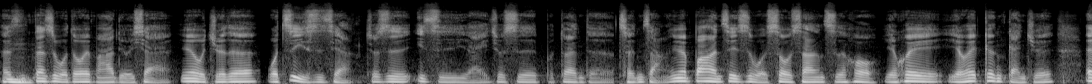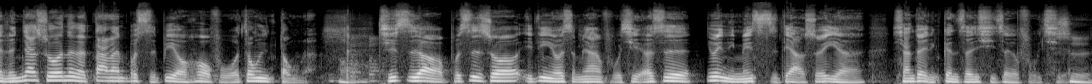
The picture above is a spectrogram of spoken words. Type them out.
但是但是我都会把它留下来，因为我觉得我自己是这样，就是一直以来就是不断的成长，因为包含这次我受伤之后，也会也会更感觉，哎，人家说那个大难不死必有后福，我终于懂了。其实哦，不是说一定有什么样的福气，而是因为你没死掉，所以啊，相对你更珍惜这个福气。是。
